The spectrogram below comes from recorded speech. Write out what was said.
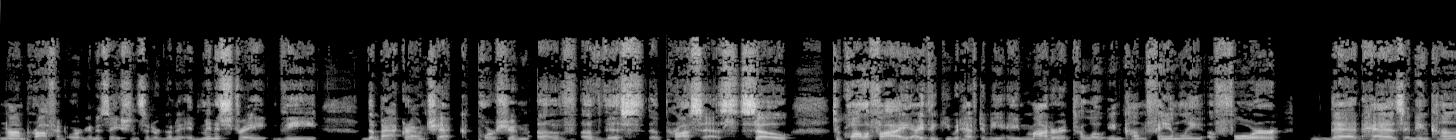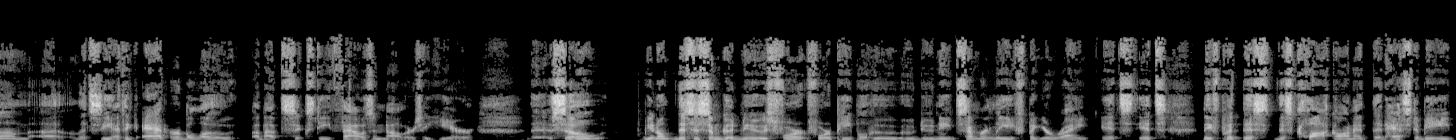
nonprofit organizations that are going to administrate the the background check portion of of this uh, process. So to qualify, I think you would have to be a moderate to low income family of four that has an income, uh, let's see, I think at or below about $60,000 a year. So you know, this is some good news for for people who who do need some relief. But you're right; it's it's they've put this this clock on it that has to be,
